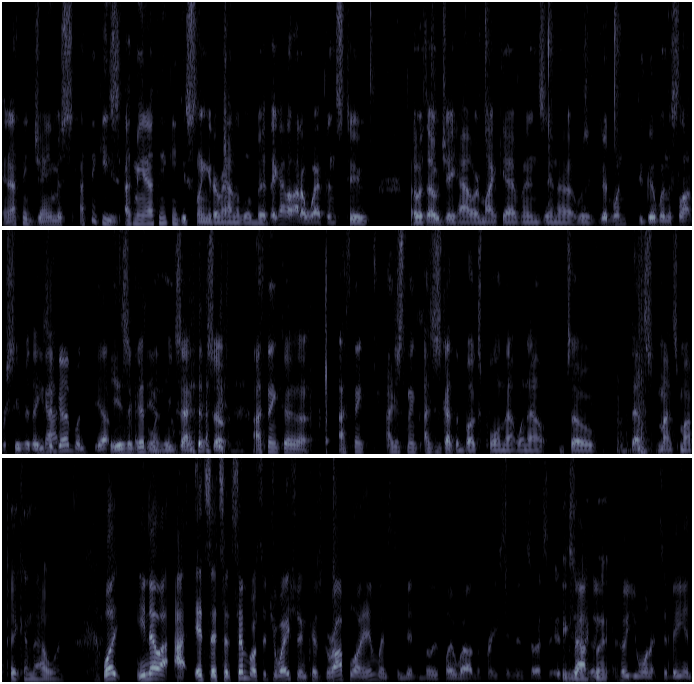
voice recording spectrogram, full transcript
and I think Jameis. I think he's. I mean, I think he can sling it around a little bit. They got a lot of weapons too, uh, with OJ Howard, Mike Evans, and uh, was a good one. The good one, the slot receiver they he's got. a good one. Yeah, he's a good one. Exactly. So I think. Uh, I think. I just think. I just got the Bucks pulling that one out. So that's that's my pick in that one. Well, you know, I, it's it's a similar situation because Garoppolo and Winston didn't really play well in the preseason, so it's it's exactly. about who, who you want it to be, and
